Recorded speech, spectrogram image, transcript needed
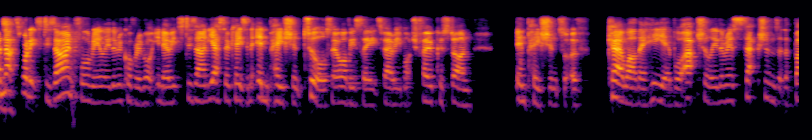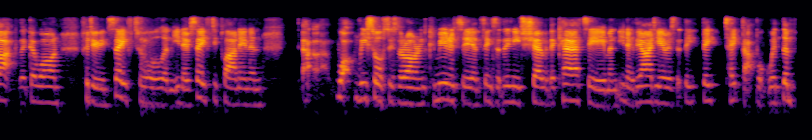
And that's what it's designed for, really, the recovery. But, you know, it's designed, yes, okay, it's an inpatient tool. So obviously it's very much focused on inpatient sort of care while they're here but actually there is sections at the back that go on for doing safe tool and you know safety planning and uh, what resources there are in the community and things that they need to share with the care team. And you know the idea is that they they take that book with them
